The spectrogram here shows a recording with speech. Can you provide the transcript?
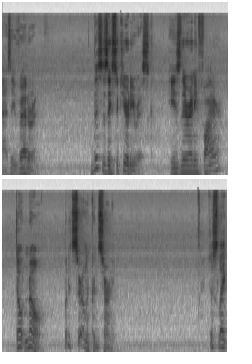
as a veteran, this is a security risk. Is there any fire? Don't know, but it's certainly concerning. Just like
